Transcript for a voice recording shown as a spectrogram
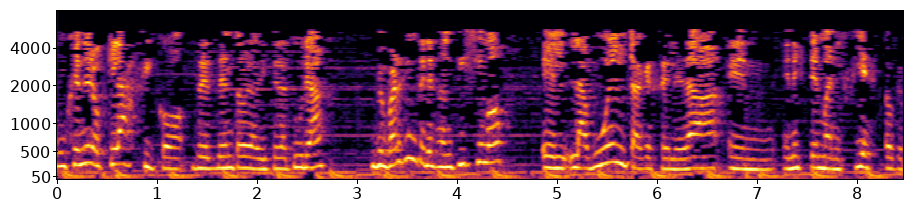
un género clásico de- dentro de la literatura. Me parece interesantísimo el- la vuelta que se le da en, en este manifiesto, que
